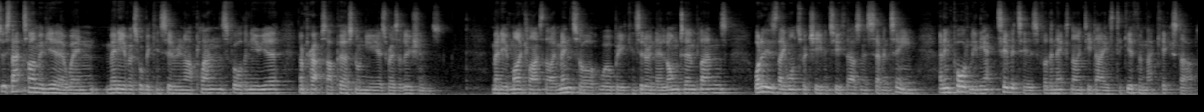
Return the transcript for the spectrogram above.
So it's that time of year when many of us will be considering our plans for the new year and perhaps our personal New Year's resolutions. Many of my clients that I mentor will be considering their long-term plans, what it is they want to achieve in 2017, and importantly the activities for the next 90 days to give them that kickstart.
